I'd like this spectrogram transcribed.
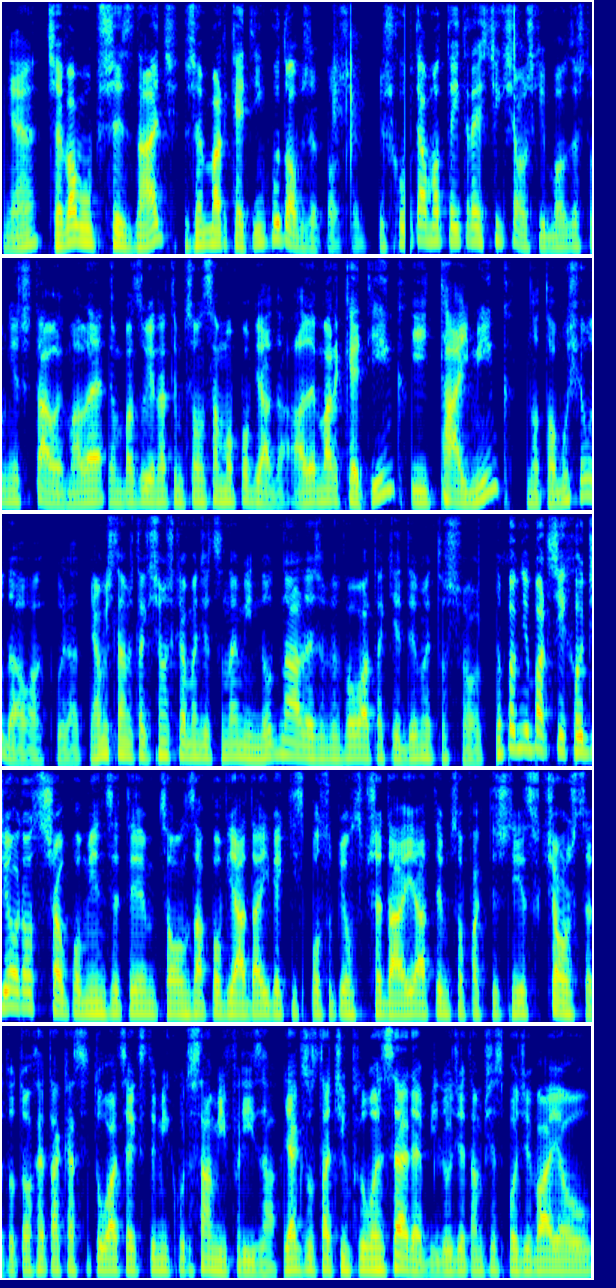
nie? Trzeba mu przyznać, że marketing mu dobrze poszedł. Już chuj tam od tej treści książki, bo zresztą nie czytałem, ale on bazuje na tym, co on sam opowiada. Ale marketing i timing, no to mu się udało akurat. Ja myślałem, że ta książka będzie co najmniej nudna, ale że wywoła takie dymy, to szok. No pewnie bardziej chodzi o rozstrzał pomiędzy tym, co on zapowiada i w jaki sposób ją sprzedaje, a tym, co faktycznie jest w książce. To trochę taka sytuacja jak z tymi kursami Freeza. Jak zostać influencerem i ludzie tam się spodziewają,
